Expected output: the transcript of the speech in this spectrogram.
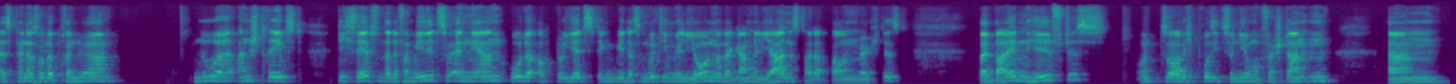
als kleiner Solopreneur nur anstrebst, dich selbst und deine Familie zu ernähren oder ob du jetzt irgendwie das Multimillionen- oder gar Milliarden-Startup bauen möchtest. Bei beiden hilft es, und so habe ich Positionierung verstanden, ähm,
